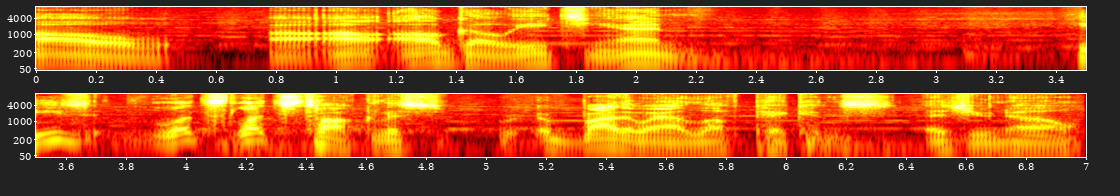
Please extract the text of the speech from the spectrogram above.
Oh, uh, I'll, I'll go Etienne. He's let's let's talk this. By the way, I love Pickens, as you know.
